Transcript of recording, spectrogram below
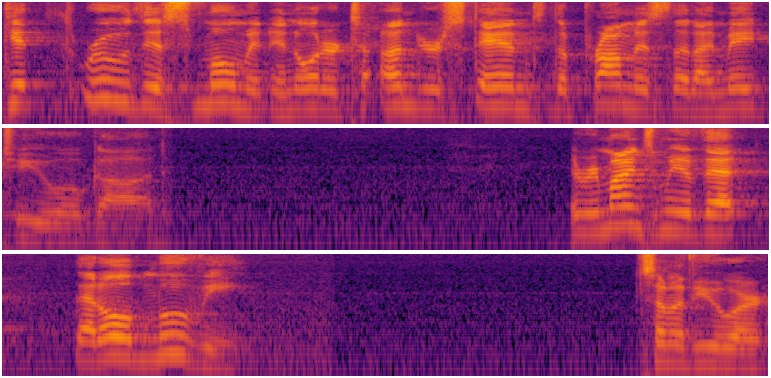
get through this moment in order to understand the promise that I made to you, O God. It reminds me of that, that old movie. Some of you are,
